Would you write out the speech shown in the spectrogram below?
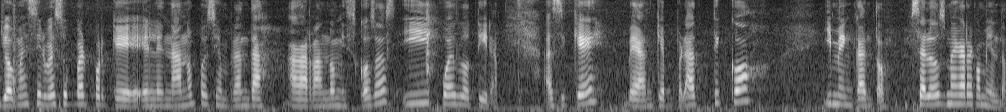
Yo me sirve súper porque el enano pues siempre anda agarrando mis cosas y pues lo tira. Así que vean qué práctico y me encantó. Se los mega recomiendo.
